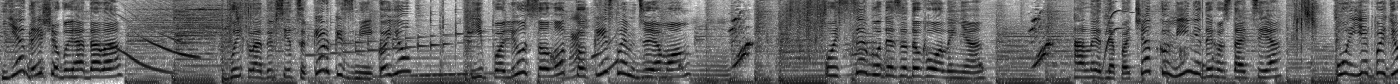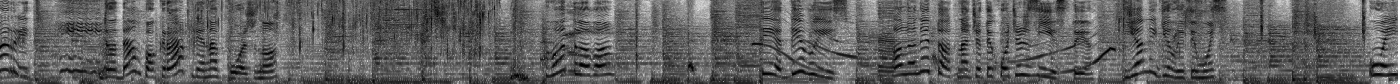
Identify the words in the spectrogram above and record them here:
Я дещо вигадала. Викладу всі цукерки змійкою і полю солодко-кислим джемом. Ось це буде задоволення. Але для початку міні-дегустація. Ой, як бадьорить! Додам по краплі на кожну. Готово. Ти дивись, але не так, наче ти хочеш з'їсти. Я не ділитимусь. Ой,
